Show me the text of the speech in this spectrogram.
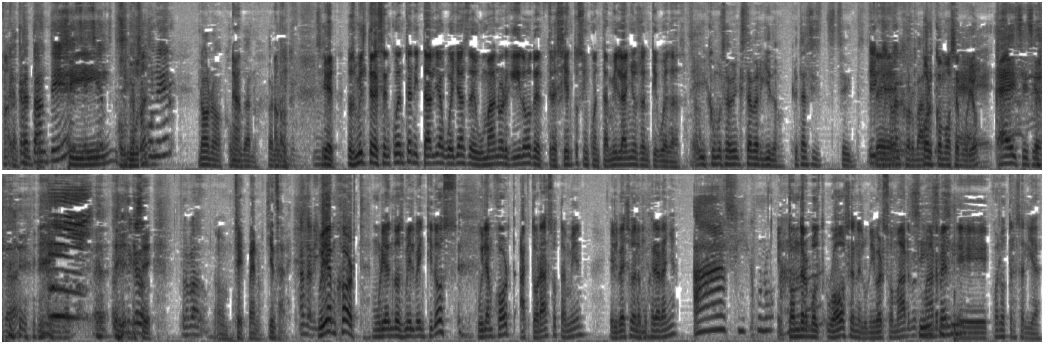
Ah, ¿El cantante? Sí, es cierto. ¿Con ¿Se casó Buda? con él? No, no, con Ah, Buda no. con ok. otro. Sí. Bien, 2003 se encuentra en Italia huellas de humano erguido de 350 mil años de antigüedad. ¿Y cómo saben que está erguido? ¿Qué tal si se ¿Y De- por cómo se murió. Eh, eh, sí, cierto. ¿verdad? Así se quedó Sí. Oh, sí, bueno, quién sabe. Ándale. William Hurt murió en 2022. William Hurt, actorazo también. El beso de la mujer araña. ah, sí, cómo no. Eh, Ah. Thunderbolt Ross en el universo Marvel. Sí, Marvel. sí. Eh, ¿Cuál otra salía?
